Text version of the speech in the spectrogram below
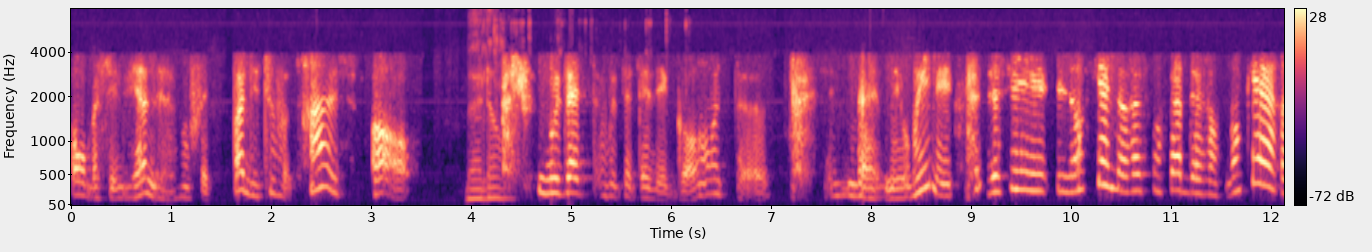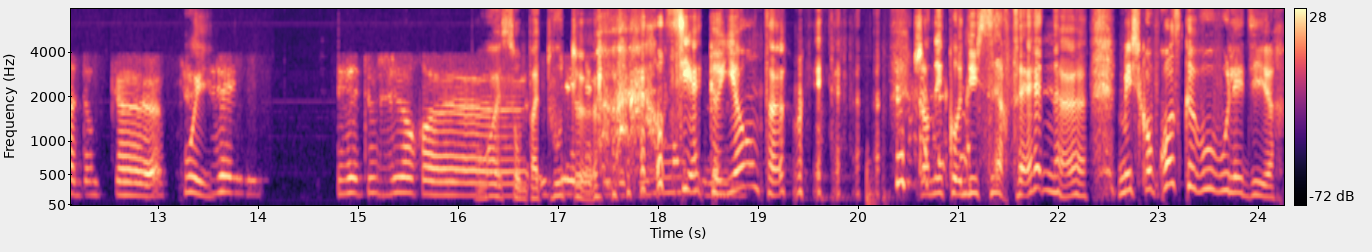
Oh, bah Sylviane, vous ne faites pas du tout votre âge. Oh, Bah alors vous êtes, vous êtes élégante. ben, mais oui, mais je suis une ancienne responsable d'agence bancaire, donc euh, Oui. j'ai, j'ai toujours. Euh, Ouais, elles sont pas toutes, euh, aussi accueillantes. hein, J'en ai connu certaines, euh, mais je comprends ce que vous voulez dire.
